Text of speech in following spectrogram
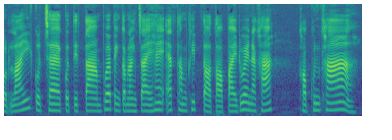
กดไลค์กดแชร์ กดติดตาม เพื่อเป็นกำลังใจให้แอดทำคลิปต่อๆไปด้วยนะคะ ขอบคุณค่ะ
